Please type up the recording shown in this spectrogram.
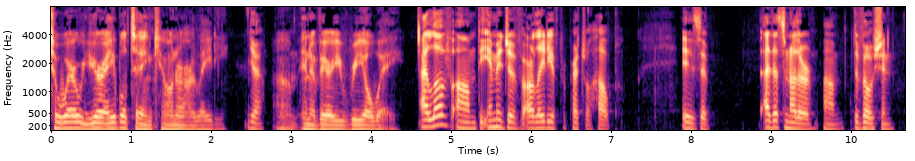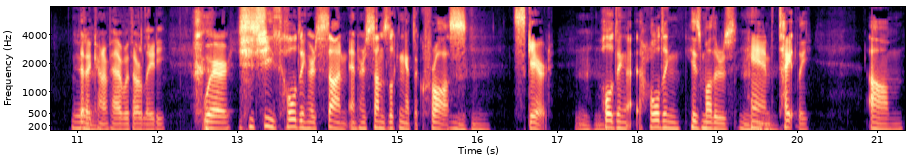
to where you're able to encounter Our Lady Yeah. um, in a very real way. I love um, the image of Our Lady of Perpetual Help. Is a uh, that's another um, devotion that I kind of have with Our Lady, where she's holding her son and her son's looking at the cross, Mhm. scared, Mhm. holding holding his mother's hand tightly. Um,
